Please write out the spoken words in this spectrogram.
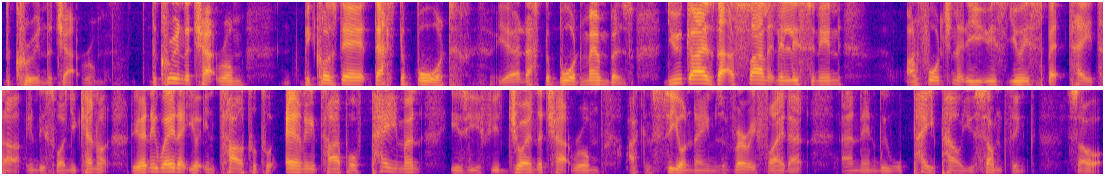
the crew in the chat room. The crew in the chat room, because they're that's the board. Yeah, that's the board members. You guys that are silently listening, unfortunately, you is you're a spectator in this one. You cannot. The only way that you're entitled to any type of payment is if you join the chat room. I can see your names, verify that, and then we will PayPal you something. So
